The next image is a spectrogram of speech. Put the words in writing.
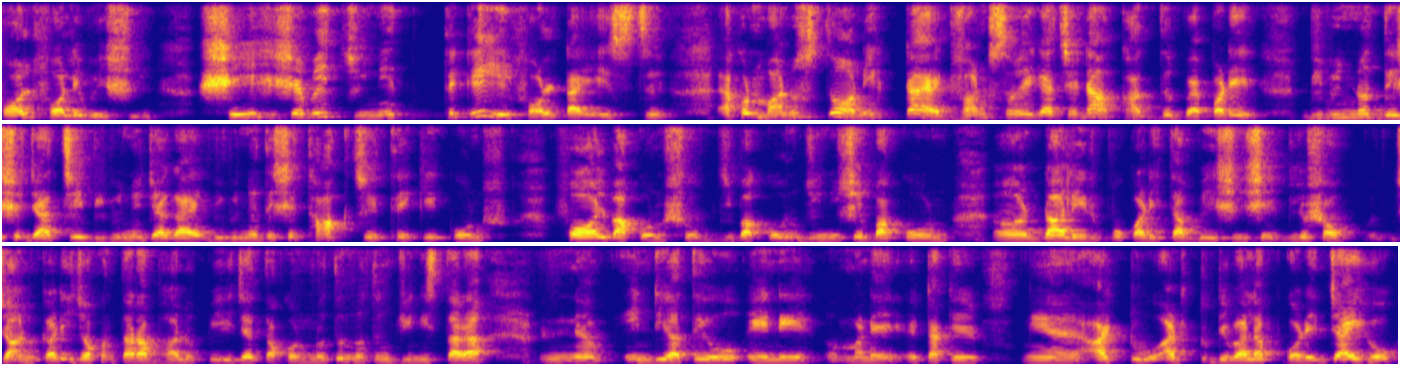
ফল ফলে বেশি। সেই হিসেবে চীনের থেকেই এই ফলটা এসছে। এখন মানুষ তো অনেকটা অ্যাডভান্স হয়ে গেছে না, খাদ্যের ব্যাপারে। বিভিন্ন দেশে যাচ্ছে, বিভিন্ন জায়গায়, বিভিন্ন দেশে থাকছে, থেকে কোন ফল বা কোন সবজি বা কোন জিনিসে বা কোন ডালের উপকারিতা বেশি সেগুলো সব জানকারি যখন তারা ভালো পেয়ে যায় তখন নতুন নতুন জিনিস তারা ইন্ডিয়াতেও এনে মানে এটাকে আহ, আরেকটু আরেকটু ডেভেলপ করে। যাই হোক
